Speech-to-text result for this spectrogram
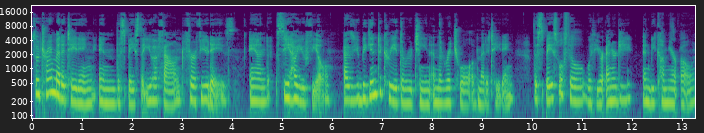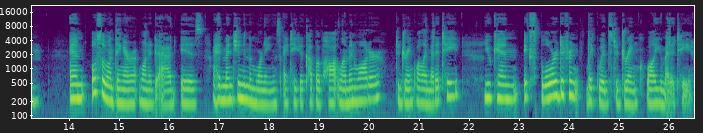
So try meditating in the space that you have found for a few days and see how you feel. As you begin to create the routine and the ritual of meditating, the space will fill with your energy and become your own. And also, one thing I wanted to add is I had mentioned in the mornings I take a cup of hot lemon water to drink while I meditate. You can explore different liquids to drink while you meditate.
